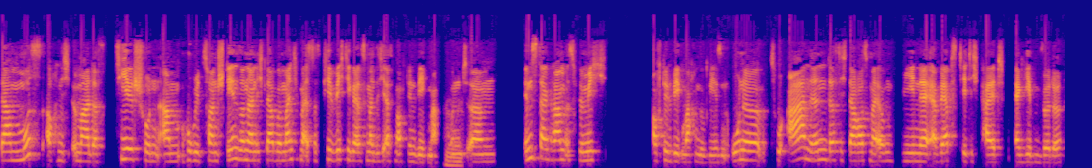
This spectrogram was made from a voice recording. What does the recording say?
da muss auch nicht immer das Ziel schon am Horizont stehen, sondern ich glaube, manchmal ist das viel wichtiger, dass man sich erstmal auf den Weg macht. Mhm. Und ähm, Instagram ist für mich auf den Weg machen gewesen, ohne zu ahnen, dass sich daraus mal irgendwie eine Erwerbstätigkeit ergeben würde.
